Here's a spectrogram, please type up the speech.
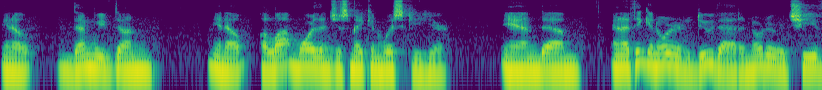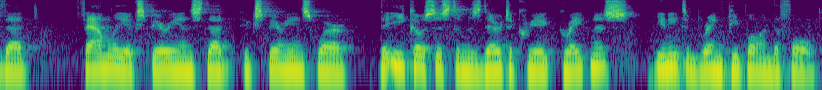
you know, then we've done, you know, a lot more than just making whiskey here. And um, and I think in order to do that, in order to achieve that family experience, that experience where the ecosystem is there to create greatness, you need to bring people in the fold.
